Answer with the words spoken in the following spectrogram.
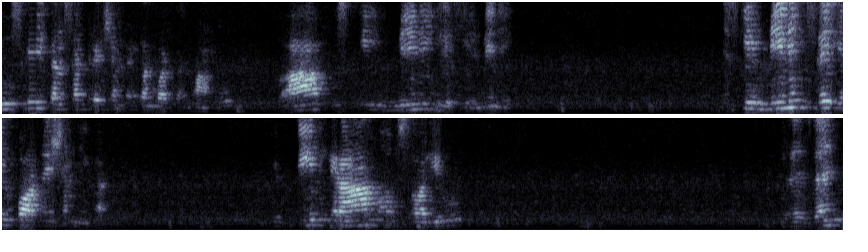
दूसरी कंसंट्रेशन में कन्वर्ट करना हो तो आप उसकी मीनिंग लिखिए मीनिंग इसकी मीनिंग से इंफॉर्मेशन निकाल 15 gram of solute in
